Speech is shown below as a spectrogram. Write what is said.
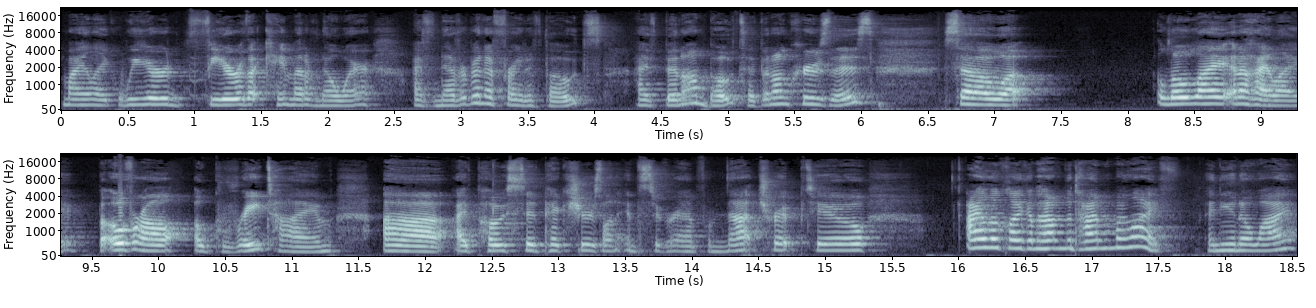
my like weird fear that came out of nowhere. I've never been afraid of boats. I've been on boats, I've been on cruises. So a low light and a highlight, but overall, a great time. Uh, I posted pictures on Instagram from that trip too. I look like I'm having the time of my life. And you know why?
